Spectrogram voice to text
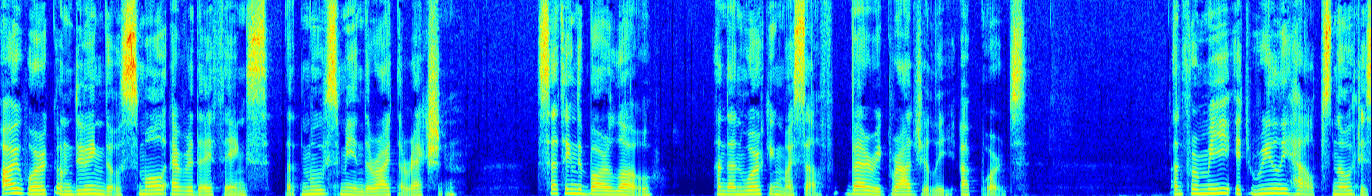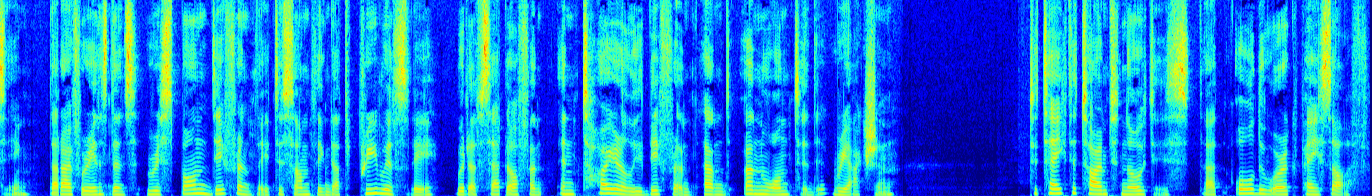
I work on doing those small everyday things that moves me in the right direction, setting the bar low and then working myself very gradually upwards. And for me, it really helps noticing that I, for instance, respond differently to something that previously would have set off an entirely different and unwanted reaction. To take the time to notice that all the work pays off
